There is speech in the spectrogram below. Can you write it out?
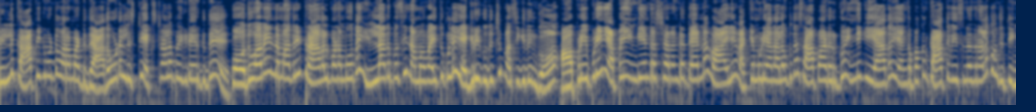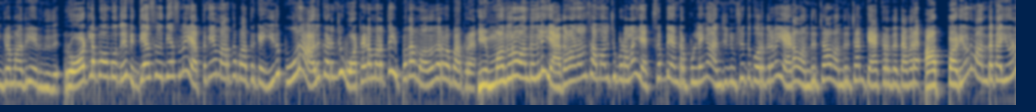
பில்லு காப்பிக்கு மட்டும் வர மாட்டுது அதோட லிஸ்ட் எக்ஸ்ட்ரால போய்கிட்டே இருக்குது. பொதுவாவே இந்த மாதிரி டிராவல் பண்ணும்போது இல்லாத பசி நம்ம வயிற்றுக்குள்ள எகிரி குதிச்சு பசிக்குதுங்க. அப்படி இப்படின்னு எப்பயும் இந்தியன் ரெஸ்டாரண்ட் தேடினா வாயிலே வைக்க முடியாத அளவுக்கு தான் சாப்பாடு இருக்கும். இன்னைக்கு ஏதோ எங்க பக்கம் காத்து வீசினதுனால கொஞ்சம் திங்கிற மாதிரி இருந்தது. ரோட்ல போகும்போது வித்தியாச வித்தியாசமா எத்தனையோ மரத்தை பார்த்திருக்கேன். இது பூரா அழுக்கடைஞ்சு ஒட்டட மரத்தை இப்பதான் முத தடவை பாக்குறேன் இம்மா தூரம் வந்ததுல எதை வேணாலும் சமாளிச்சு போடலாம். எக்ஸப்ட் என்ற பிள்ளைங்க அஞ்சு நிமிஷத்துக்கு ஒரு தடவை இடம் வந்துருச்சா வந்துருச்சான்னு கேக்குறத தவிர. அப்படியும் அந்த கையோட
